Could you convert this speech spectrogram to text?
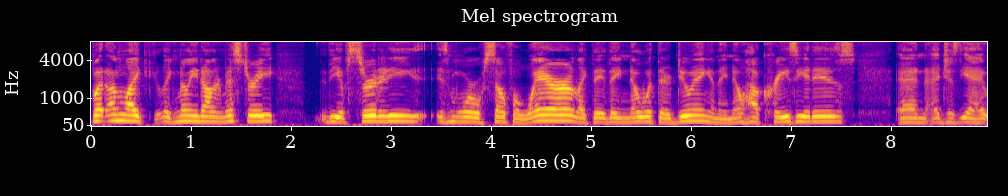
but unlike like Million Dollar Mystery, the absurdity is more self aware. Like they they know what they're doing and they know how crazy it is. And I just yeah, it,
